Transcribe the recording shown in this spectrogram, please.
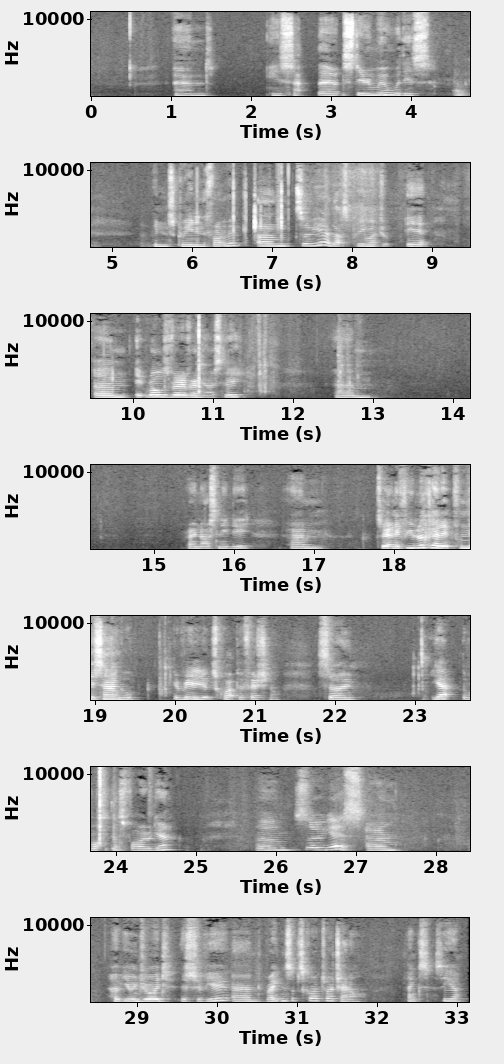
and he's sat there at the steering wheel with his windscreen in the front of it. Um, so yeah, that's pretty much it. Um, it rolls very, very nicely. Um, very nicely indeed. Um, so, and if you look at it from this angle, it really looks quite professional. So, yeah, the rocket does fire again. Um, so yes, um, hope you enjoyed this review and rate and subscribe to our channel. Thanks, see ya.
